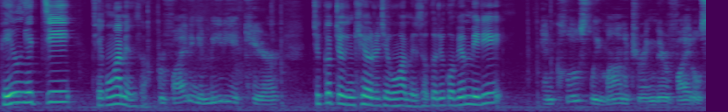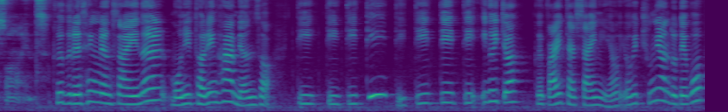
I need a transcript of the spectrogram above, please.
대응했지 제공하면서 providing immediate care 즉각적인 케어를 제공하면서 그리고 면밀히. 그들의 생명 사인을 모니터링하면서 띠띠띠띠띠띠띠띠 이거 있죠? 그 바이탈 사인이에요. 여기 중요한도 되고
